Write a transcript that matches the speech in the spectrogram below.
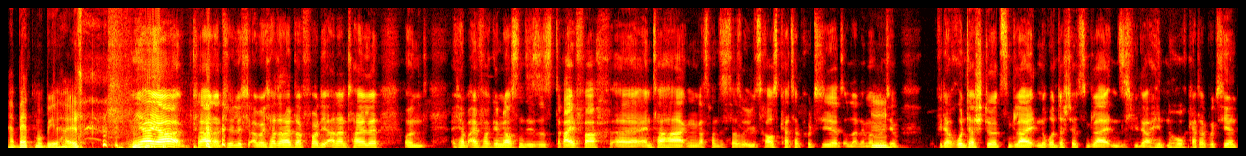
Ja, Batmobil halt. Ja, ja, klar, natürlich. Aber ich hatte halt davor die anderen Teile und ich habe einfach genossen, dieses dreifach äh, Enterhaken, dass man sich da so übelst rauskatapultiert und dann immer Mhm. mit dem wieder runterstürzen, gleiten, runterstürzen, gleiten, sich wieder hinten hoch katapultieren.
